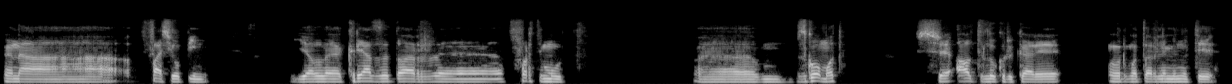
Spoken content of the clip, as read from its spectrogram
în a face opinii. El creează doar uh, foarte mult uh, zgomot și alte lucruri care în următoarele minute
